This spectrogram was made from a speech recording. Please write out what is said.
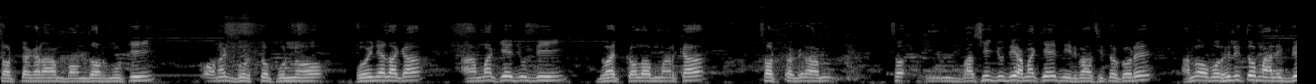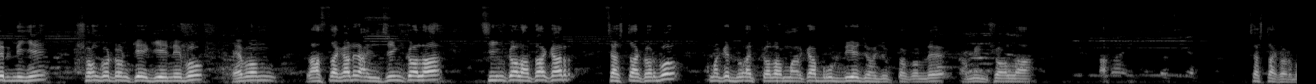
চট্টগ্রাম বন্দরমুখী অনেক গুরুত্বপূর্ণ বইন এলাকা। আমাকে যদি দোয়াত কলম মার্কা চট্টগ্রাম বাসী যদি আমাকে নির্বাচিত করে, আমি অবহেলিত মালিকদের নিয়ে সংগঠনকে এগিয়ে নেব এবং রাস্তাঘাটের আইনশৃঙ্খলা শৃঙ্খলা থাকার চেষ্টা করব। আমাকে দোয়াত কলম মার্কা বুট দিয়ে জয়যুক্ত করলে আমি ইনশাল্লাহ চেষ্টা করব।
